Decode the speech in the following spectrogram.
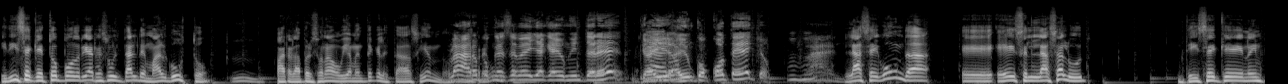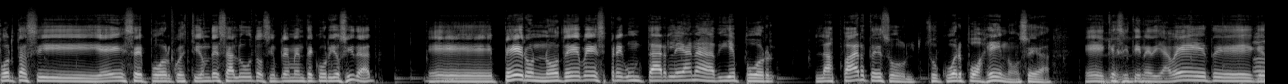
Y dice que esto podría resultar de mal gusto para la persona, obviamente, que le está haciendo. Claro, la porque se ve ya que hay un interés, que Claro. hay un cocote hecho. La segunda eh, es la salud. Dice que no importa si es eh, por cuestión de salud o simplemente curiosidad, eh, pero no debes preguntarle a nadie por las partes o su cuerpo ajeno. O sea, eh, que si tiene diabetes, que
